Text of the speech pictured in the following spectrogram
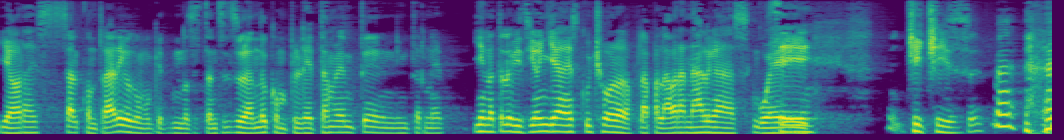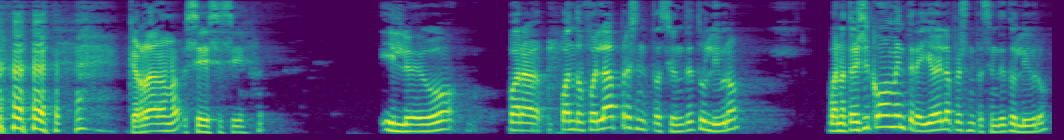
Y ahora es al contrario, como que nos están censurando completamente en internet. Y en la televisión ya escucho la palabra nalgas, güey, Sí. chichis. eh. Qué raro, ¿no? Sí, sí, sí. Y luego, para cuando fue la presentación de tu libro, bueno, te voy a decir cómo me enteré yo de la presentación de tu libro.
